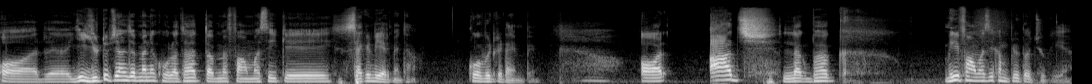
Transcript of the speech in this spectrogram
और ये यूट्यूब चैनल जब मैंने खोला था तब मैं फार्मेसी के सेकेंड ईयर में था कोविड के टाइम पे. और आज लगभग मेरी फार्मेसी कंप्लीट हो चुकी है.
